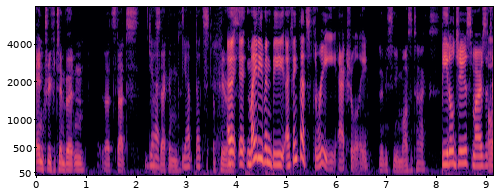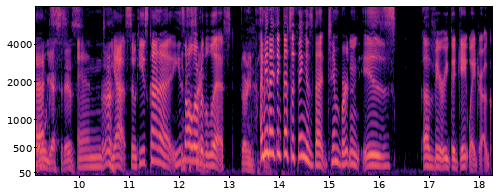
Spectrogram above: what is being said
entry for Tim Burton. That's that's Yeah. the second yep that's appearance. I, it might even be i think that's three actually Let me see. Mars Attacks. beetlejuice mars attacks Oh, yes, it is. and yeah so he's kind of he's all over the list Very interesting. i mean i think that's the thing is that tim burton is a very good gateway drug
